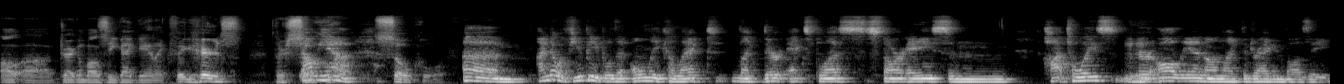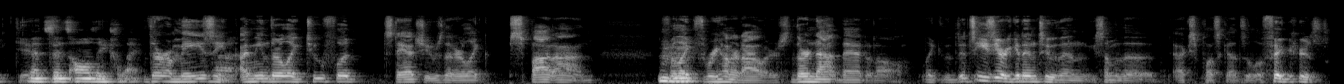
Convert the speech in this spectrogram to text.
all uh, Dragon Ball Z gigantic figures They're so Oh, yeah. cool. so cool. Um, I know a few people that only collect like their X Plus, Star Ace, and Hot Toys. Mhm. They're all in on like the Dragon Ball Z. Yeah. That's that's all they collect. They're amazing. Uh, I mean, they're like two foot statues that are like spot on for Mhm. like three hundred dollars. They're not bad at all. Like it's easier to get into than some of the X Plus Godzilla figures.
